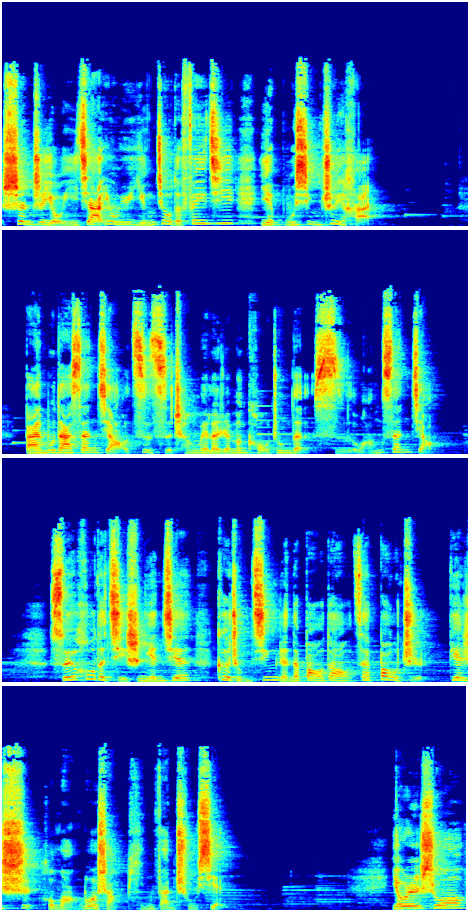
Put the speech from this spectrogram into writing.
甚至有一架用于营救的飞机也不幸坠海。百慕大三角自此成为了人们口中的“死亡三角”。随后的几十年间，各种惊人的报道在报纸、电视和网络上频繁出现。有人说，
